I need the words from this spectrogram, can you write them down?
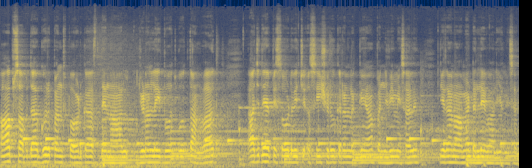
ਆਪ ਸਭ ਦਾ ਗੁਰਪੰਥ ਪੋਡਕਾਸਟ ਦੇ ਨਾਲ ਜੁੜਨ ਲਈ ਬਹੁਤ-ਬਹੁਤ ਧੰਨਵਾਦ। ਅੱਜ ਦੇ ਐਪੀਸੋਡ ਵਿੱਚ ਅਸੀਂ ਸ਼ੁਰੂ ਕਰਨ ਲੱਗੇ ਹਾਂ ਪੰਜਵੀਂ ਮਿਸਲ, ਜਿਹਦਾ ਨਾਮ ਹੈ ਡੱਲੇ ਵਾਲੀਆ ਮਿਸਲ।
